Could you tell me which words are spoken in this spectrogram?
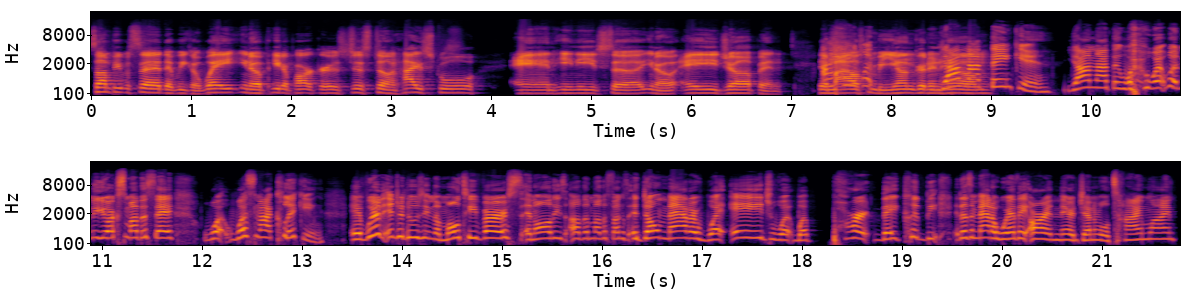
Some people said that we could wait. You know, Peter Parker is just still in high school and he needs to, you know, age up and I then Miles what- can be younger than him. Y'all not thinking. Y'all not think what what New York's mother say? What what's not clicking? If we're introducing the multiverse and all these other motherfuckers, it don't matter what age, what what part they could be. It doesn't matter where they are in their general timeline.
